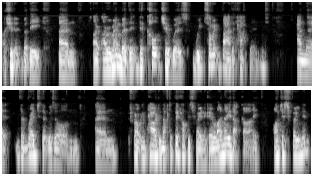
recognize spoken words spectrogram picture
I shouldn't, but the um, I, I, remember the, the culture was we, something bad had happened, and the the reg that was on um, felt empowered enough to pick up his phone and go, "Well, I know that guy. I'll just phone him."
